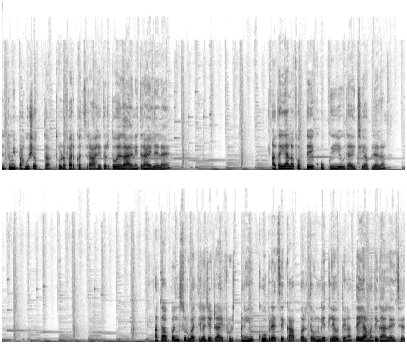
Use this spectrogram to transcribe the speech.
तुम्ही पाहू शकता थोडाफार कचरा आहे तर तो या गाळणीत राहिलेला आहे. आता याला फक्त एक उकळी येऊ द्यायची आपल्याला. आता आपण सुरुवातीला जे ड्रायफ्रूट्स आणि खोबऱ्याचे काप परतवून घेतले होते ना ते यामध्ये घालायचेत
